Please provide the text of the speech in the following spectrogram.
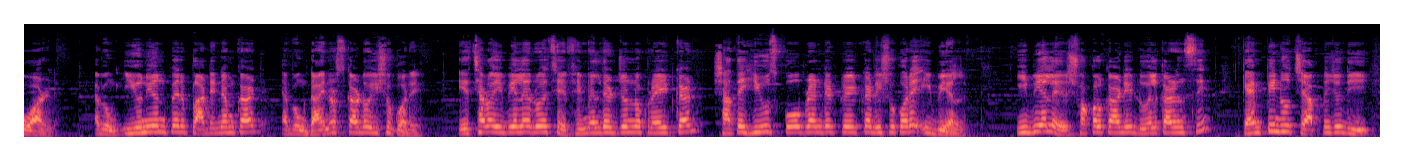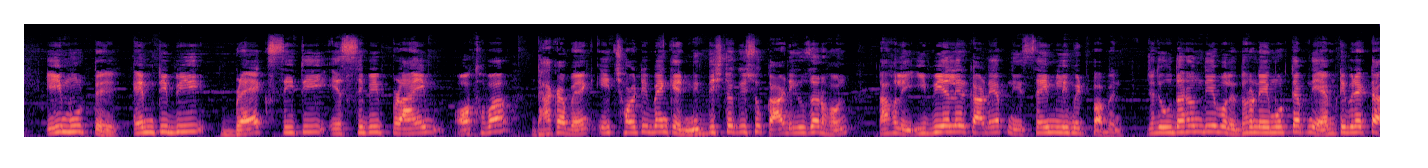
ওয়ার্ল্ড এবং ইউনিয়ন পের প্লাটিনাম কার্ড এবং ডাইনোস কার্ডও ইস্যু করে। এছাড়াও ইবিএল এর রয়েছে ফিমেলদের জন্য ক্রেডিট কার্ড সাথে huge co branded credit card issue করে ইবিএল ইবিএল এর সকল কার্ডই ডুয়েল কারেন্সি ক্যাম্পেইন হচ্ছে আপনি যদি এই মুহূর্তে MTB BRAC city SCB prime অথবা ঢাকা ব্যাংক এই ছয়টি ব্যাংকের নির্দিষ্ট কিছু কার্ড ইউজার হন, তাহলে ইবিএল এর কার্ডে আপনি সেম লিমিট পাবেন। যদি উদাহরণ দিয়ে বলে, ধরুন এই মুহূর্তে আপনি এমটিবির একটা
